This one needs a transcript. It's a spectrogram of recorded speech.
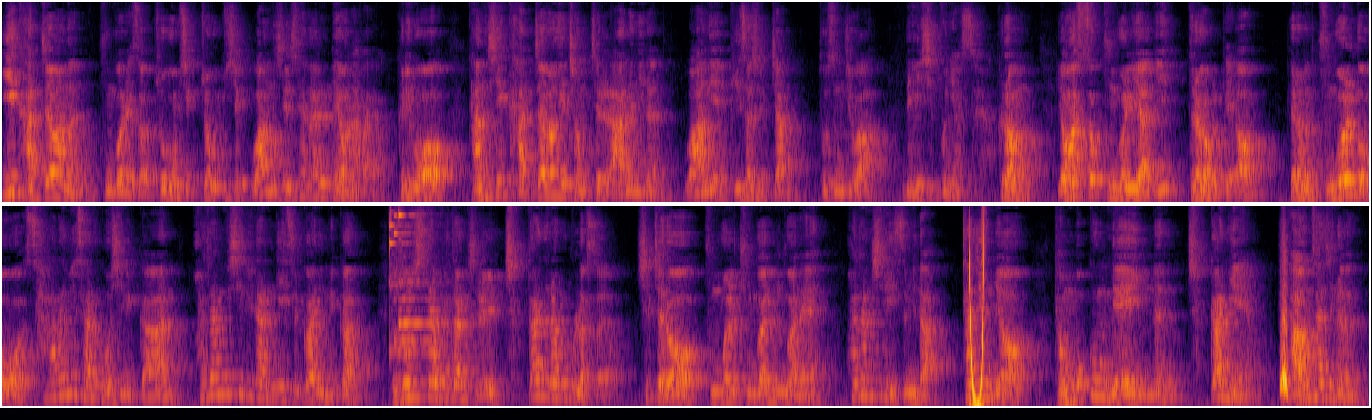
이 가짜왕은 궁궐에서 조금씩 조금씩 왕실 생활을 배워나가요. 그리고 당시 가짜왕의 정체를 아는 이는 왕의 비서실장 도승지와 네이시뿐이었어요. 그럼 영화 속 궁궐 이야기 들어가 볼게요 여러분 궁궐도 사람이 사는 곳이니까 화장실이라는 게 있을 거 아닙니까? 조선시대 화장실을 측간이라고 불렀어요. 실제로 궁궐 중간중간에 화장실이 있습니다. 사진은요 경복궁 내에 있는 측간이에요. 다음 사진은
